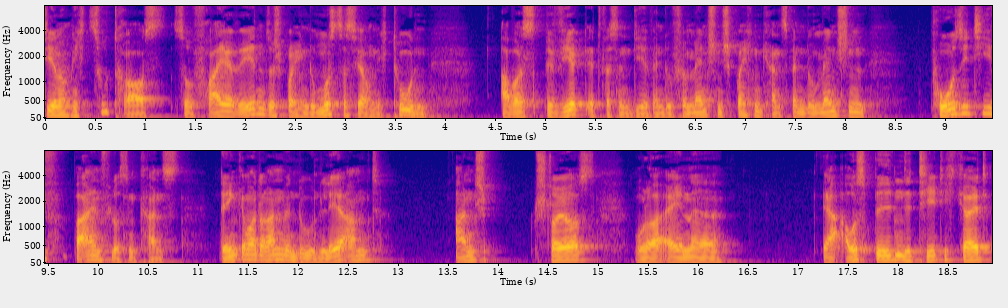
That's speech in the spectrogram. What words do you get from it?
dir noch nicht zutraust, so freie Reden zu sprechen, du musst das ja auch nicht tun, aber es bewirkt etwas in dir, wenn du für Menschen sprechen kannst, wenn du Menschen positiv beeinflussen kannst, Denk immer dran, wenn du ein Lehramt ansteuerst oder eine ja, ausbildende Tätigkeit,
